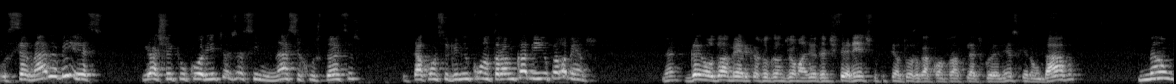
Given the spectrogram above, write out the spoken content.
o cenário é bem esse. E eu achei que o Corinthians, assim, nas circunstâncias, está conseguindo encontrar um caminho, pelo menos. Né? Ganhou do América jogando de uma maneira diferente do que tentou jogar contra o Atlético Goianiense, que não dava. Não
